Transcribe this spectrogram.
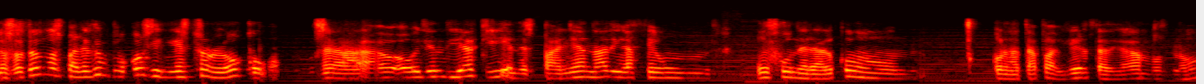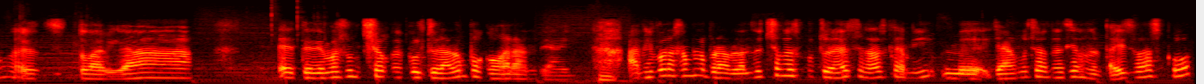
Nosotros nos parece un poco siniestro loco. O sea, hoy en día aquí en España nadie hace un, un funeral con, con la tapa abierta, digamos, ¿no? Es todavía eh, tenemos un choque cultural un poco grande ahí. A mí, por ejemplo, pero hablando de choques culturales, fijaos que a mí me llama mucho la atención en el País Vasco,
